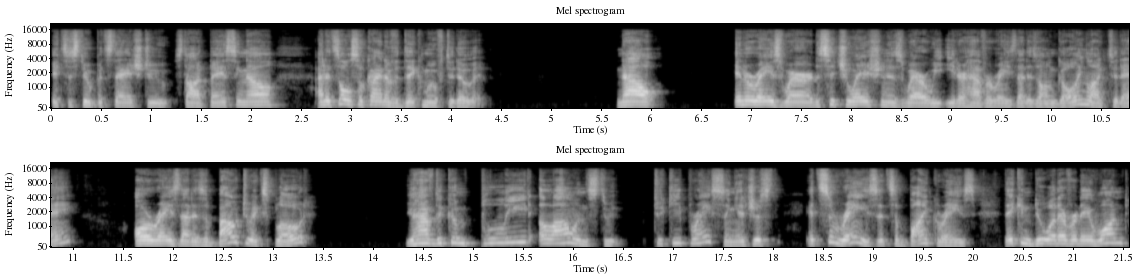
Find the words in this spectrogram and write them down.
it's a stupid stage to start pacing now, and it's also kind of a dick move to do it. Now, in a race where the situation is where we either have a race that is ongoing, like today, or race that is about to explode, you have the complete allowance to to keep racing. It's just it's a race, it's a bike race. They can do whatever they want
